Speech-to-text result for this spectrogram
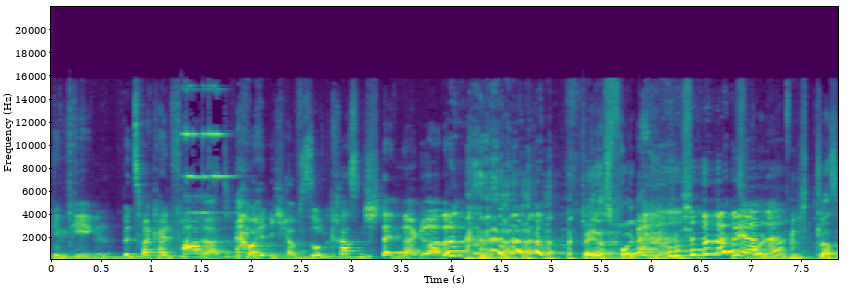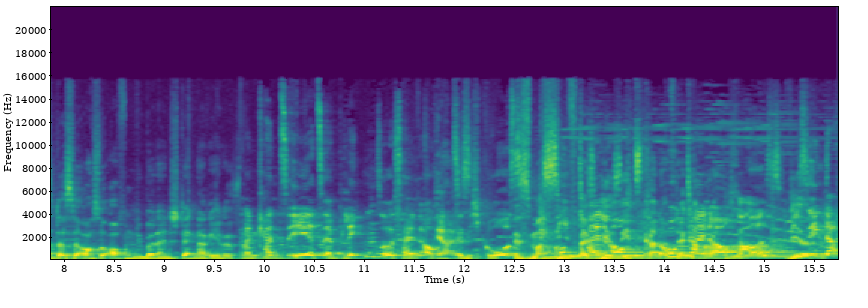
hingegen bin zwar kein Fahrrad, aber ich habe so einen krassen Ständer gerade. Ey, das freut mich wirklich. Das Ja, ne? Finde ich klasse, dass du auch so offen über deinen Ständer redest. Man kann es eh jetzt erblicken, so ist halt auch Ja, es ziemlich groß. ist massiv. Guckt Also halt ihr auch- seht's gerade auf der halt Kamera. auch raus. Wir Deswegen dachte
